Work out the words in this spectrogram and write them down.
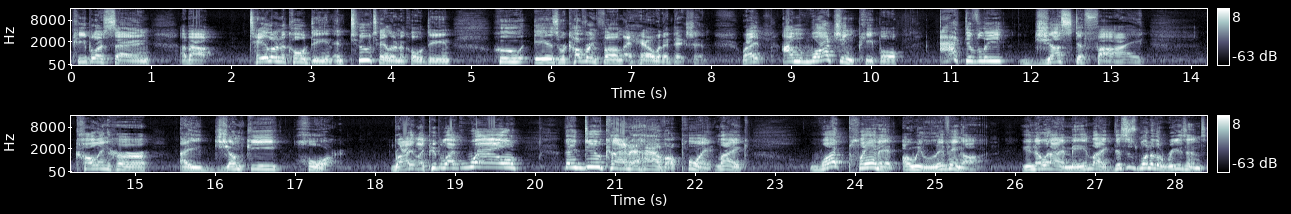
people are saying about Taylor Nicole Dean and to Taylor Nicole Dean, who is recovering from a heroin addiction, right? I'm watching people actively justify calling her a junkie whore, right? Like people like, well, they do kind of have a point. Like, what planet are we living on? You know what I mean? Like, this is one of the reasons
